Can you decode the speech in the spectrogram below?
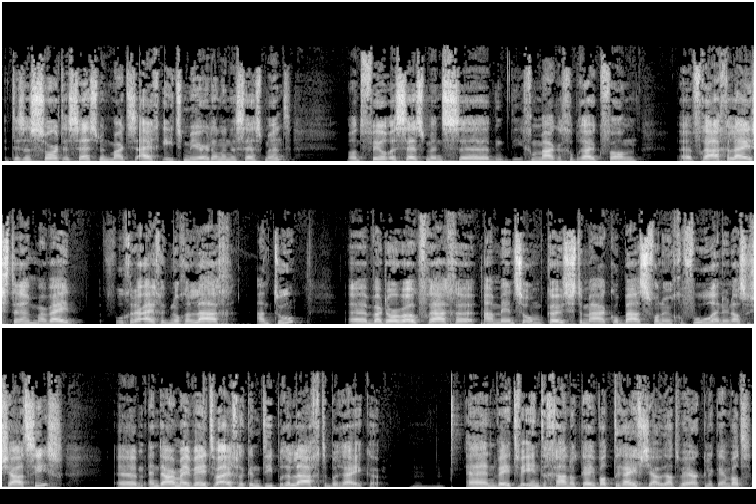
het is een soort assessment, maar het is eigenlijk iets meer dan een assessment. Want veel assessments uh, die maken gebruik van uh, vragenlijsten, maar wij voegen er eigenlijk nog een laag aan toe. waardoor we ook vragen aan mensen om keuzes te maken op basis van hun gevoel en hun associaties. Ehm, en daarmee weten we eigenlijk een diepere laag te bereiken. En weten we in te gaan, oké, wat drijft jou daadwerkelijk? En wat,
